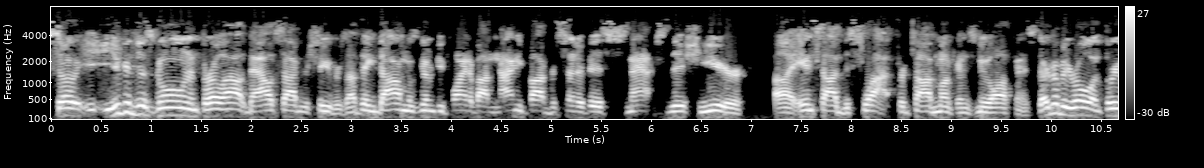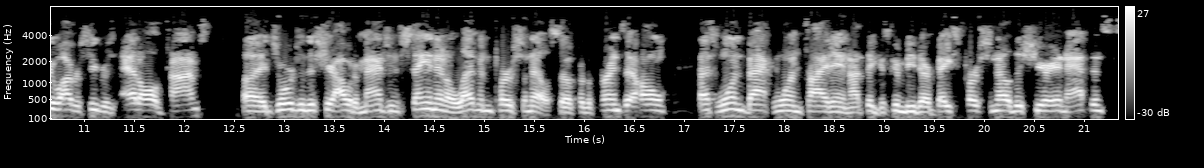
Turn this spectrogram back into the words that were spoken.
So you can just go on and throw out the outside receivers. I think Dom was going to be playing about 95% of his snaps this year uh, inside the slot for Todd Monken's new offense. They're going to be rolling three wide receivers at all times. Uh, at Georgia this year, I would imagine staying in 11 personnel. So for the friends at home, that's one back, one tight end. I think it's going to be their base personnel this year in Athens.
